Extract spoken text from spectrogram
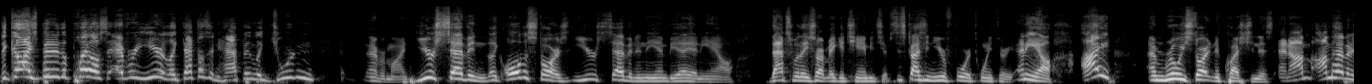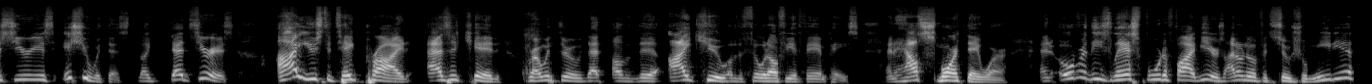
The guy's been in the playoffs every year. Like that doesn't happen. Like Jordan, never mind. Year seven, like all the stars, year seven in the NBA, anyhow. That's when they start making championships. This guy's in year four, 23. Anyhow, I am really starting to question this, and I'm I'm having a serious issue with this, like dead serious. I used to take pride as a kid growing through that of the IQ of the Philadelphia fan base and how smart they were. And over these last four to five years, I don't know if it's social media,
